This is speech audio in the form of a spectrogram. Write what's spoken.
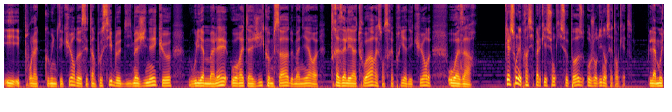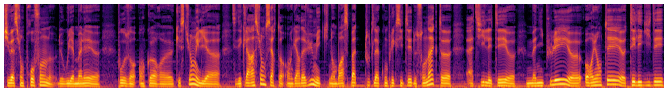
Et pour la communauté kurde, c'est impossible d'imaginer que William Mallet aurait agi comme ça, de manière très aléatoire, et s'en serait pris à des Kurdes au hasard. Quelles sont les principales questions qui se posent aujourd'hui dans cette enquête? La motivation profonde de William Mallet euh, pose encore euh, question. Il y a ces déclarations, certes en garde à vue, mais qui n'embrassent pas toute la complexité de son acte. Euh, a-t-il été manipulé, orienté, téléguidé,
